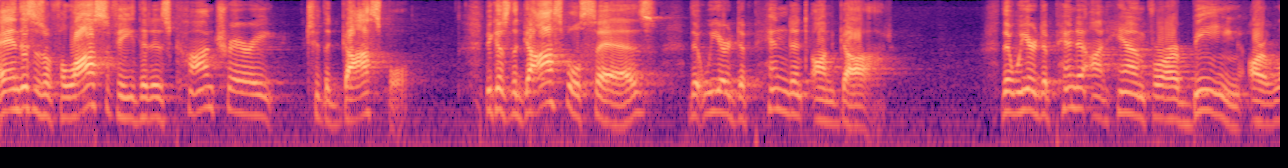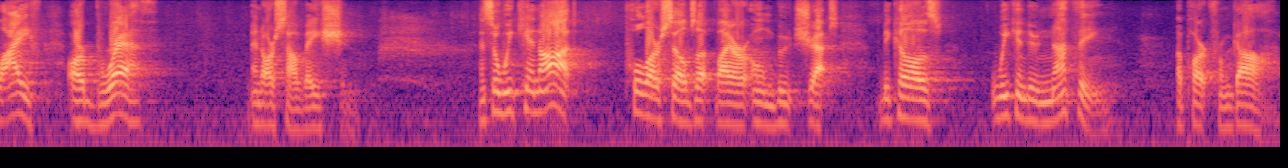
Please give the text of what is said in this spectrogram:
And this is a philosophy that is contrary to the gospel. Because the gospel says that we are dependent on God, that we are dependent on Him for our being, our life, our breath, and our salvation. And so we cannot pull ourselves up by our own bootstraps because we can do nothing apart from God.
